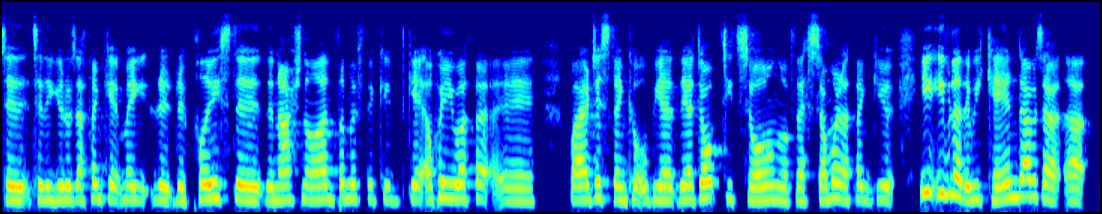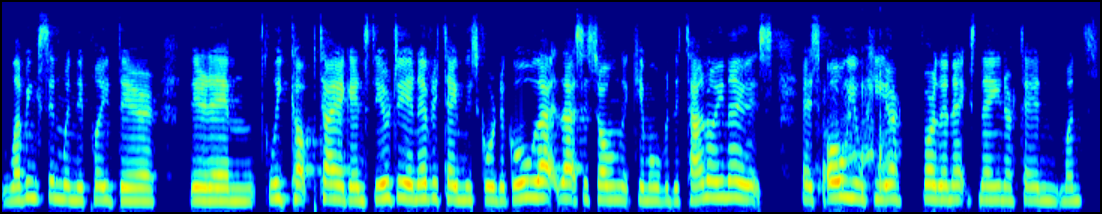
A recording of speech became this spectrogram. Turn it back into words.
to, to the Euros. I think it might re- replace the, the national anthem if they could get away with it. Uh, but I just think it will be a, the adopted song of this summer. I think you even at the weekend I was at, at Livingston when they played their their um, League Cup tie against Airdrie, and every time they scored a goal, that that's a song that came over the tannoy. Now it's it's all you'll hear for the next nine or ten months.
